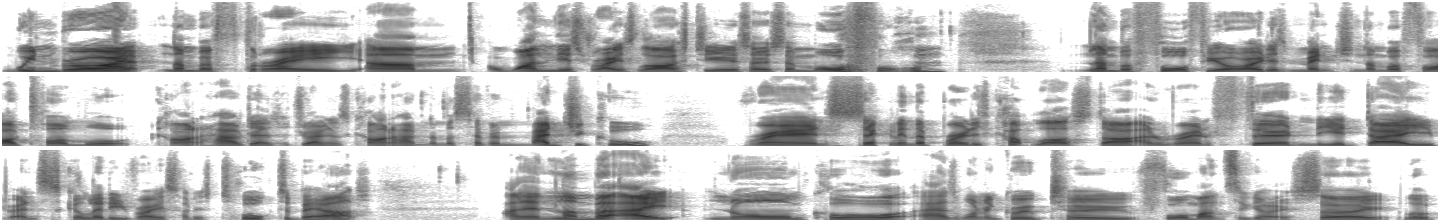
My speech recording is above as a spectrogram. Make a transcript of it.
Win Bright, number three, um, won this race last year, so some more form. Number four, Fiore, just mentioned. Number five, Time Warp, can't have. Dance of Dragons, can't have. Number seven, Magical, ran second in the Breeders' Cup last start and ran third in the Addeybb and Skalleti race I just talked about. And then number eight, Normcore, has won a Group 2 four months ago. So, look,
